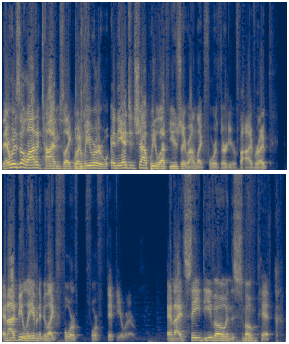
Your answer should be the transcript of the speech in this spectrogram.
there was a lot of times like when we were in the engine shop, we left usually around like 4:30 or 5, right? And I'd be leaving, it'd be like 4 450 or whatever. And I'd see Devo in the smoke pit.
